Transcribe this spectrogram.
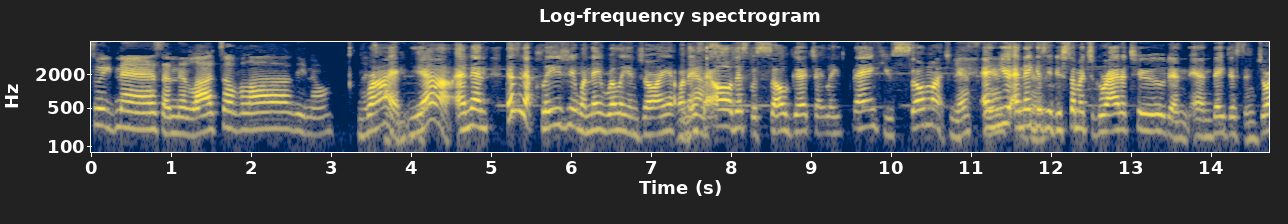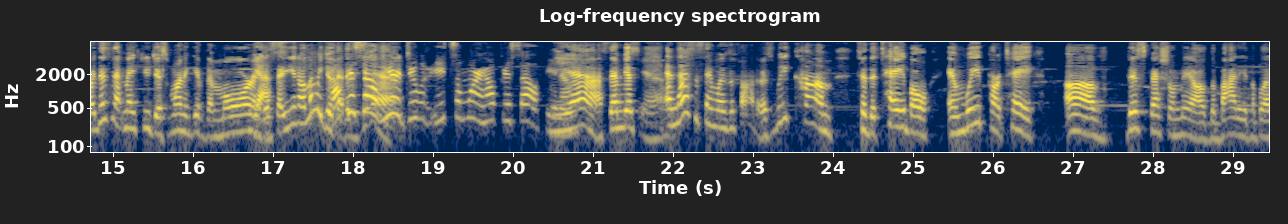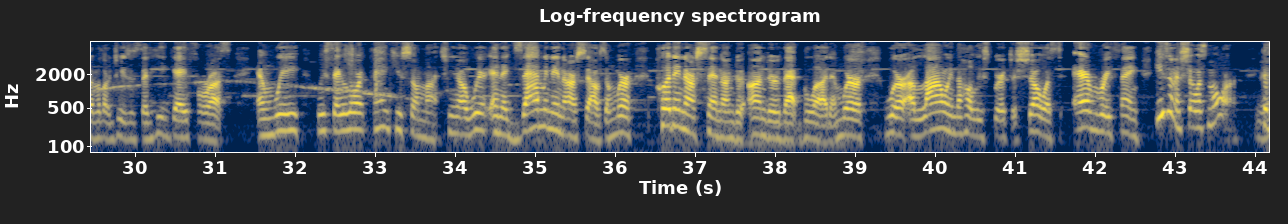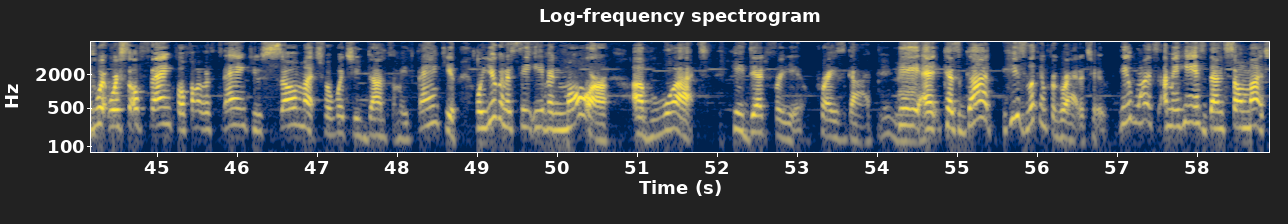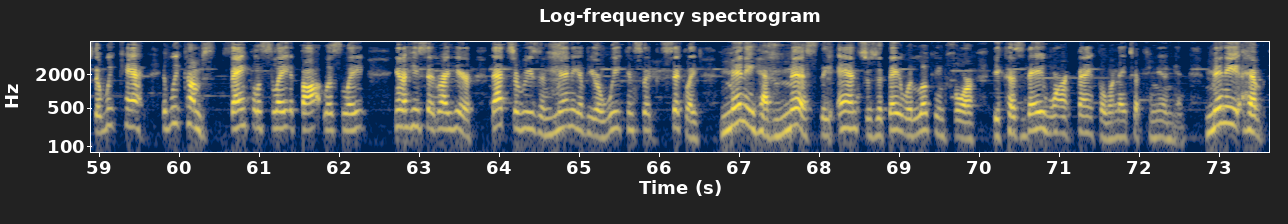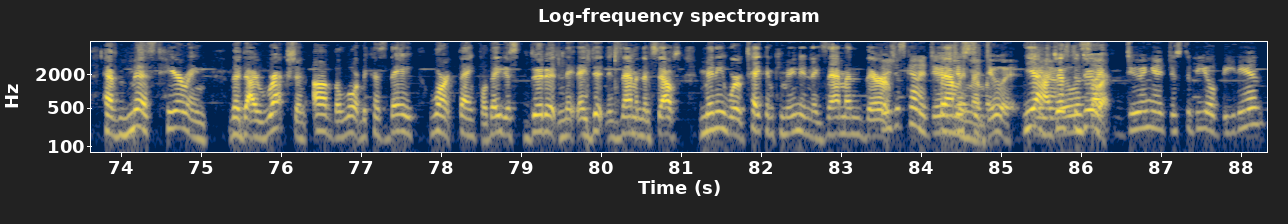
sweetness and then lots of love. You know. Right. Yeah. And then doesn't that please you when they really enjoy it? When yes. they say, "Oh, this was so good, Jaylene. Thank you so much." Yes. And yes, you and they yes. just give you so much gratitude and and they just enjoy. Doesn't that make you just want to give them more and yes. just say, you know, let me do that. help that yourself. again. Here, do eat some more. Help yourself. You know. Yes. And just yeah. and that's the same way as the fathers. We come to the table and we partake of this special meal, the body and the blood of the Lord Jesus that He gave for us. And we we say lord thank you so much. You know we're in examining ourselves and we're putting our sin under under that blood and we're we're allowing the holy spirit to show us everything. He's going to show us more because we're, we're so thankful. Father thank you so much for what you've done for me. Thank you. Well you're going to see even more of what he did for you praise god Amen. he because god he's looking for gratitude he wants i mean he has done so much that we can't if we come thanklessly, thoughtlessly. You know, he said right here, that's the reason many of you are weak and sick, sickly. Many have missed the answers that they were looking for because they weren't thankful when they took communion. Many have, have missed hearing the direction of the Lord because they weren't thankful. They just did it and they, they didn't examine themselves. Many were taking communion and examined their They're just kind of doing it just member. to do it. Yeah, you know, just to do like it. Doing it just to be obedient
